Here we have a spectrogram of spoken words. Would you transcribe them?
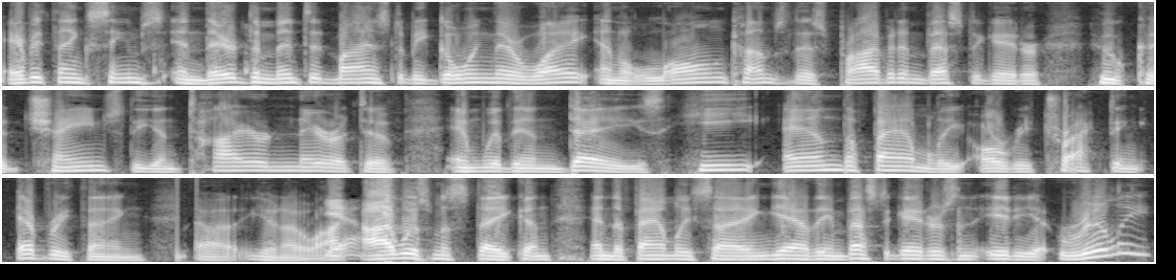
Everything seems in their demented minds to be going their way and along comes this private investigator who could change the entire narrative. And within days he and the family are retracting everything. Uh, you know yeah. I, I was mistaken and the family saying yeah the investigator's an idiot. Really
